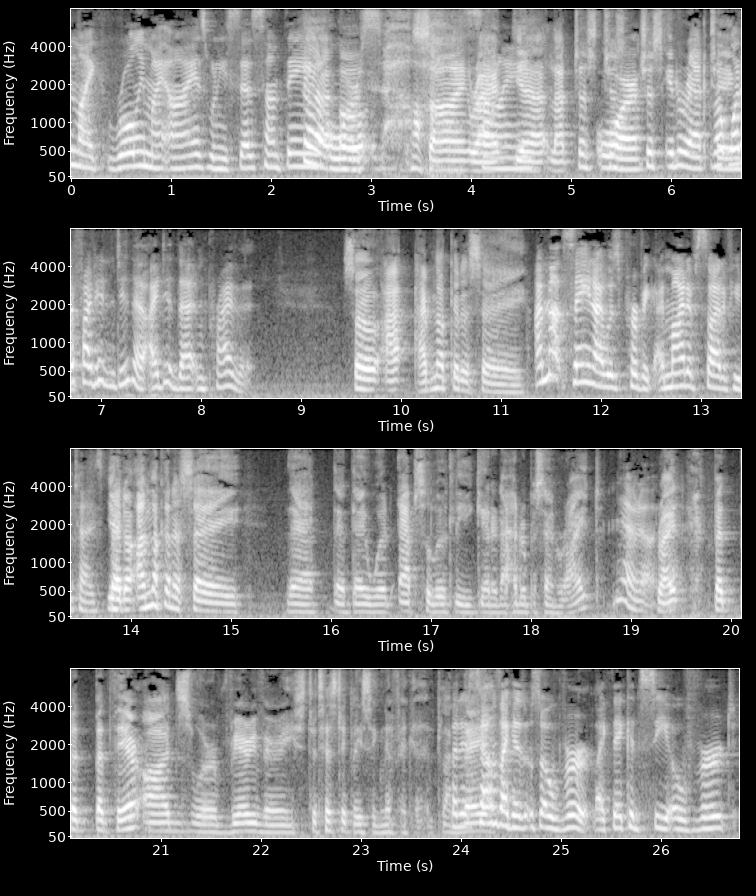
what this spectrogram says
mean, like rolling my eyes when he says something, yeah, or or s- sighing, right? Yeah, like just Or- just just interacting. But what if I didn't do that? I did that in private. so I, I'm not going to say. I'm not saying I was perfect. I might have sighed a few times. Yeah, no, I'm not going to say that that they would absolutely get it 100 percent right. no, no. right? But but but their odds were very very statistically significant. Like But it they, sounds like it was overt. Like they could see overt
